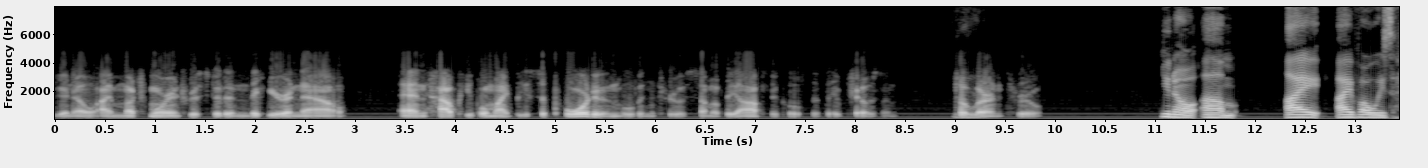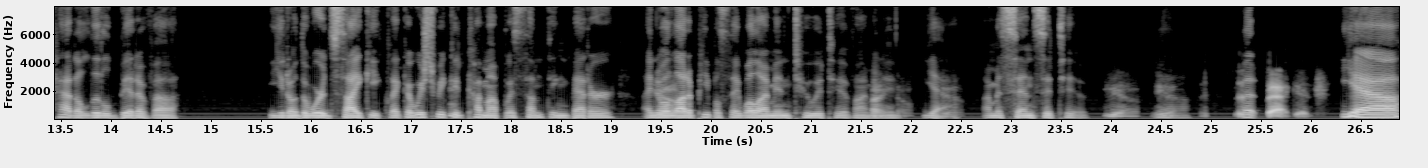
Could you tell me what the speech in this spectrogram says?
You know, I'm much more interested in the here and now and how people might be supported in moving through some of the obstacles that they've chosen to Yeah. learn through. You know, um, I I've always had a little bit of a, you know, the word psychic. Like I wish we could come up with something better. I know a lot of people say, "Well, I'm intuitive. I'm I an in- yeah, yeah. I'm a sensitive." Yeah, yeah. Yeah. It's, it's But- baggage. Yeah,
